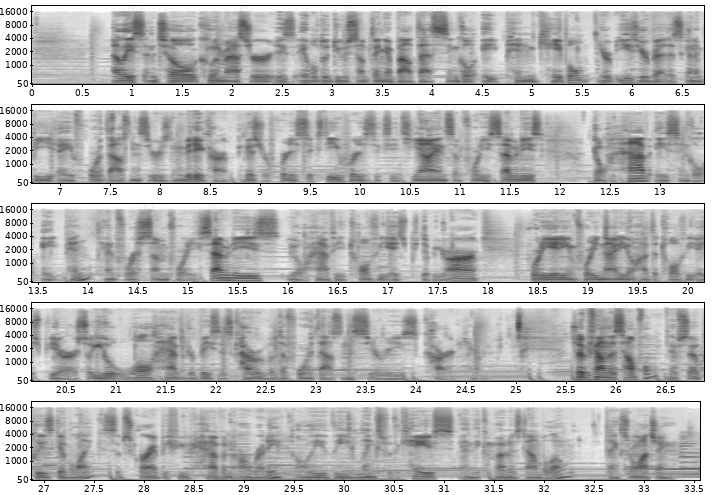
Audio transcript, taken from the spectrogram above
at least until Cooler Master is able to do something about that single 8-pin cable, your easier bet is going to be a 4000 series NVIDIA card because your 4060, 4060 Ti, and some 4070s you'll have a single 8-pin, and for some 4070s, you'll have the 12V HPWR, 4080 and 4090, you'll have the 12V HPWR. So you will have your bases covered with the 4000 series card here. So if you found this helpful, if so, please give a like, subscribe if you haven't already. I'll leave the links for the case and the components down below. Thanks for watching.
